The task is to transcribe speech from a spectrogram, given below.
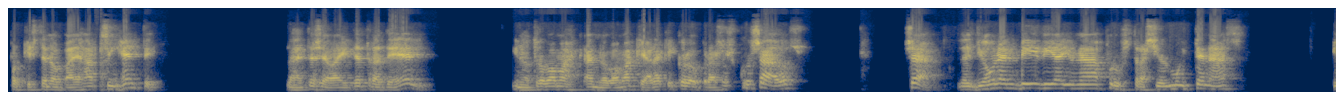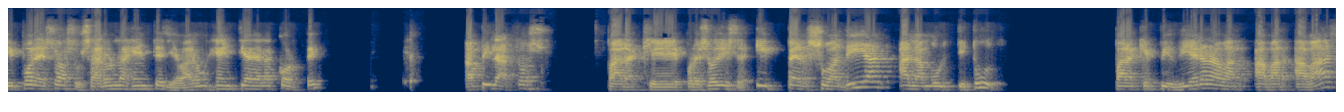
porque este nos va a dejar sin gente. La gente se va a ir detrás de él y nosotros vamos a, nos vamos a quedar aquí con los brazos cruzados. O sea, les dio una envidia y una frustración muy tenaz y por eso asusaron la gente, llevaron gente a la corte a Pilatos para que, por eso dice, y persuadían a la multitud para que pidieran a, Bar, a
